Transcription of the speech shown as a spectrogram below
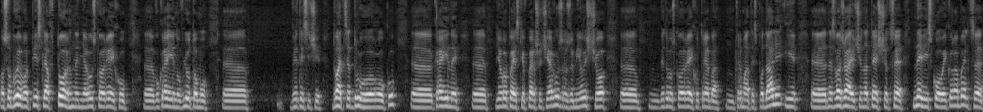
особливо після вторгнення Руського рейху е, в Україну в лютому е, 2022 року е, країни е, європейські в першу чергу зрозуміли, що від Руського рейху треба триматись подалі, і незважаючи на те, що це не військовий корабель, це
